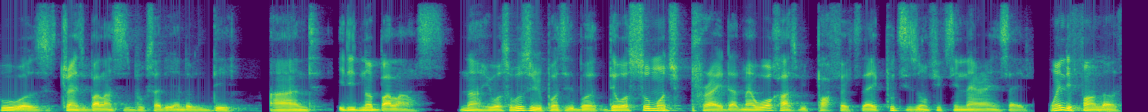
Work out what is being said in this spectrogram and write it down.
who was trying to balance his books at the end of the day, and he did not balance. Now he was supposed to report it, but there was so much pride that my work has to be perfect that he put his own 15 naira inside. When they found out,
